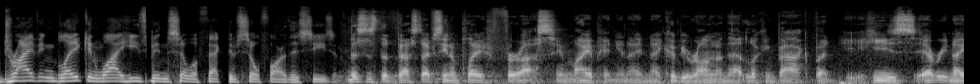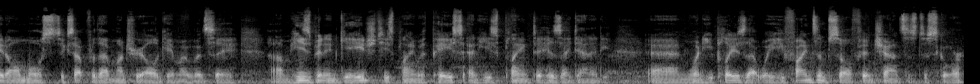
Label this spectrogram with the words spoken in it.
driving Blake and why he's been so effective so far this season. This is the best I've seen him play for us, in my opinion. I, and I could be wrong on that looking back, but he's every night almost, except for that Montreal game, I would say. Um, he's been engaged, he's playing with pace, and he's playing to his identity. And when he plays that way, he finds himself in chances to score.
